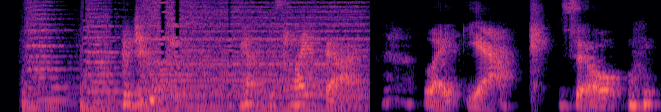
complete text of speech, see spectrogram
I just, it's like that. Like, yeah. So,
